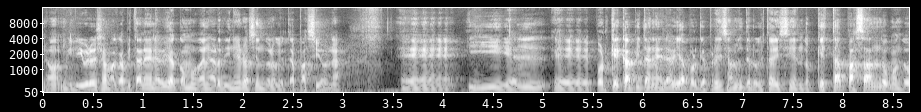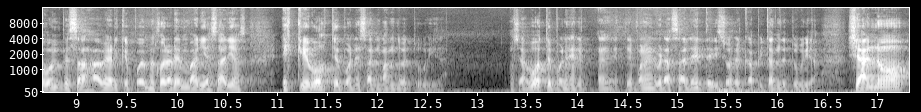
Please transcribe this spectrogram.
¿no? Mi libro se llama Capitanes de la Vida, cómo ganar dinero haciendo lo que te apasiona. Eh, y el eh, por qué Capitanes de la Vida, porque es precisamente lo que está diciendo. ¿Qué está pasando cuando vos empezás a ver que podés mejorar en varias áreas? Es que vos te pones al mando de tu vida. O sea, vos te pones, eh, te pones el brazalete y sos el capitán de tu vida. Ya no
